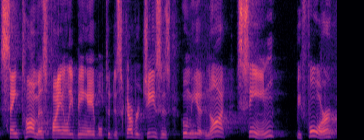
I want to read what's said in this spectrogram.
St. Thomas finally being able to discover Jesus, whom he had not seen before.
